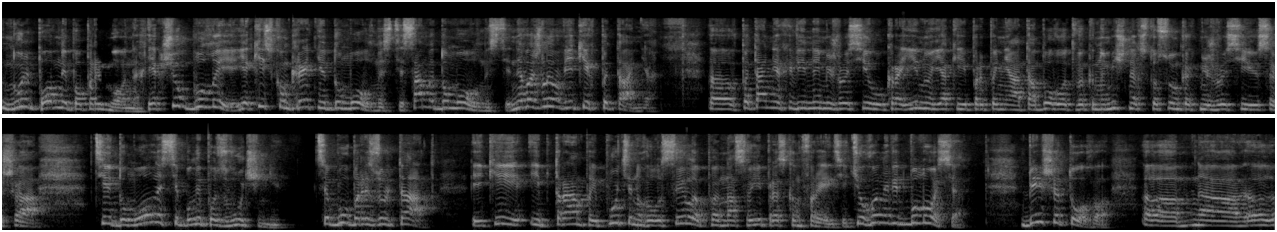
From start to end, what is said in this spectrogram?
нуль повний по перемовинах. Якщо були якісь конкретні домовленості, саме домовленості, неважливо в яких питаннях. Е, В питаннях війни між Росією і Україною, як її припиняти, або от в економічних стосунках між Росією і США, ці домовленості були позвучені. Це був результат, який і Трамп, і Путін оголосили на своїй прес-конференції. Цього не відбулося. Більше того, е, е,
